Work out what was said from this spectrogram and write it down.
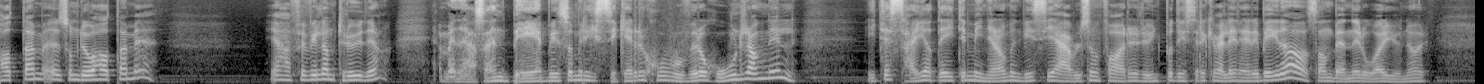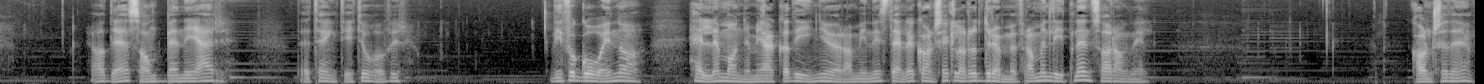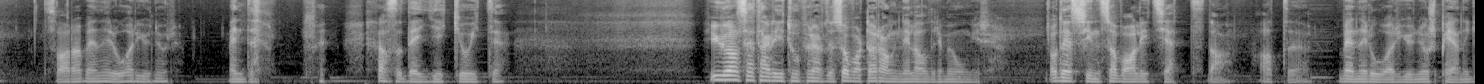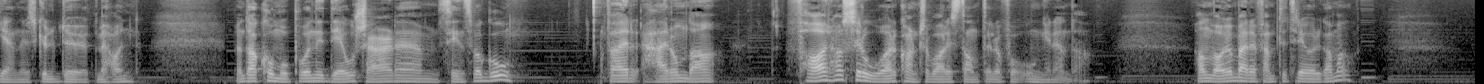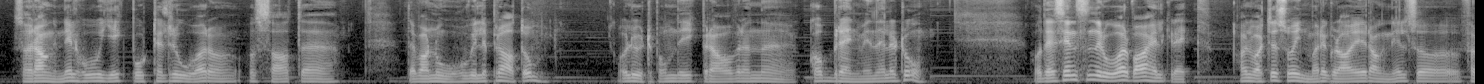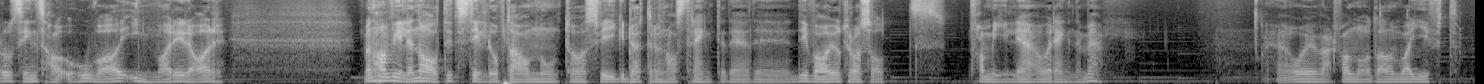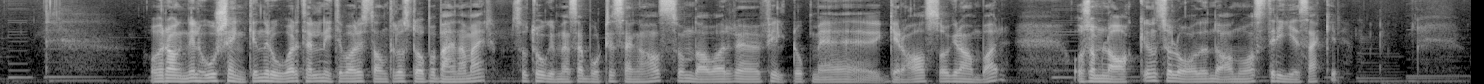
som, du har hatt deg med. Ja, hvorfor vil de tro det? Ja, Men altså, en baby som risikerer hover og horn, Ragnhild. Ikke si at det ikke minner deg om en viss jævel som farer rundt på dystre kvelder her i bygda, sa han Benny Roar jr. Ja, det er sant, Benny R. Det tenkte jeg ikke over. Vi får gå inn og helle mannemjelka di inn i øra mine i stedet. Kanskje jeg klarer å drømme fram en liten en, sa Ragnhild. Kanskje det, svara Benny Roar jr. Men det Altså, det gikk jo ikke. Uansett her de to prøvde, så ble Ragnhild aldri med unger. Og det syns hun var litt kjett, da, at uh, Benny Roar juniors pene gener skulle dø ut med han. Men da kom hun på en idé hun sjæl uh, syntes var god. For herom da far hans Roar kanskje var i stand til å få unger enda. Han var jo bare 53 år gammel. Så Ragnhild hun gikk bort til Roar og, og sa at uh, det var noe hun ville prate om, og lurte på om det gikk bra over en uh, kopp brennevin eller to. Og det syntes Roar var helt greit. Han var ikke så innmari glad i Ragnhild, for hun syntes hun var innmari rar. Men han ville nå alltid stille opp da om noen av svigerdøtrene hans trengte det. De, de, var jo tross alt familie å regne med. Og i hvert fall nå da de var gift. Og Ragnhild hun skjenken Roar til han ikke var i stand til å stå på beina mer. Så tok hun med seg bort til senga hans, som da var uh, fylt opp med gras og granbar. Og som laken så lå det da noe av striesekker.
